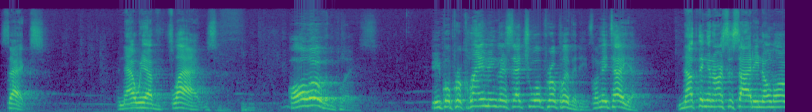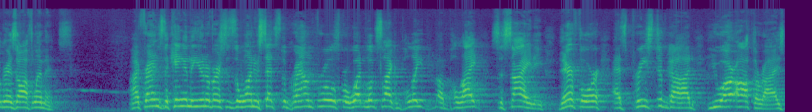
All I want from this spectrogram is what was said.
sex. And now we have flags all over the place. People proclaiming their sexual proclivities. Let me tell you, nothing in our society no longer is off limits. My friends, the king in the universe is the one who sets the ground rules for what looks like a polite, a polite, society. Therefore, as priest of God, you are authorized.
